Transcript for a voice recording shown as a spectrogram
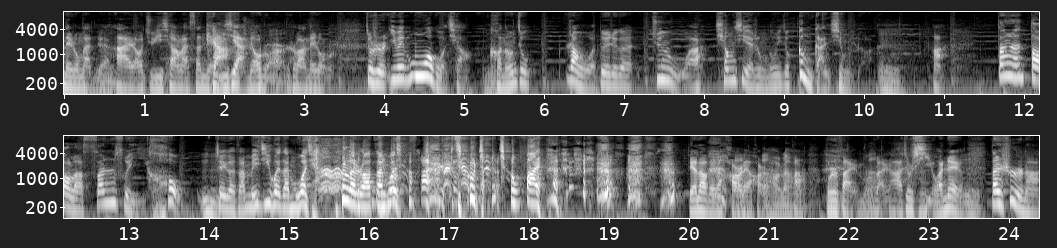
那种感觉嗯，哎，然后举一枪来三点一线瞄准是吧？那种，就是因为摸过枪，嗯。可能就让我对这个军武啊、枪械这种东西就更感兴趣了。嗯当然，到了三十岁以后，嗯，这个咱没机会再摸枪了，是吧？再摸枪 就真成犯人。别闹别闹，好好聊好好好聊好聊啊，不是犯人不是犯人啊，就是喜欢这个。嗯。但是呢，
